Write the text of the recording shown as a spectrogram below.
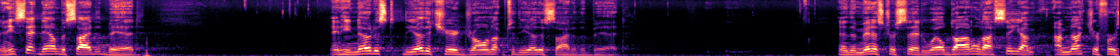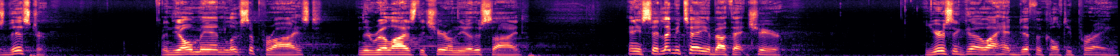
And he sat down beside the bed and he noticed the other chair drawn up to the other side of the bed. And the minister said, Well, Donald, I see I'm, I'm not your first visitor. And the old man looked surprised and then realized the chair on the other side. And he said, Let me tell you about that chair. Years ago, I had difficulty praying.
